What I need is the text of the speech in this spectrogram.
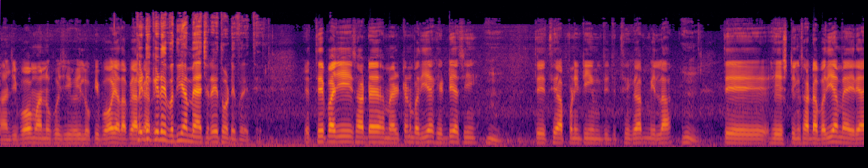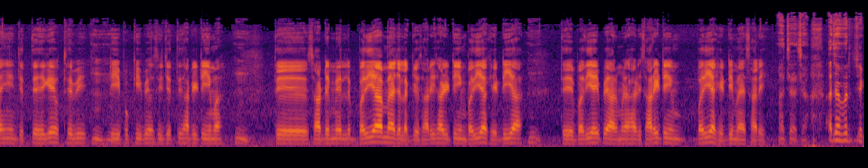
ਹਾਂਜੀ ਬਹੁਤ ਮਨ ਨੂੰ ਖੁਸ਼ੀ ਹੋਈ ਲੋਕੀ ਬਹੁਤ ਜ਼ਿਆਦਾ ਪਿਆਰ ਕਿਹੜੇ ਕਰਦੇ। ਕਿਹੜੇ ਵਧੀਆ ਮੈਚ ਰਹੇ ਤੁਹਾਡੇ ਫਿਰ ਇੱਥੇ? ਇੱਥੇ ਭਾਜੀ ਸਾਡੇ ਹੈਮਿਲਟਨ ਵਧੀਆ ਖੇਡੇ ਅਸੀਂ। ਤੇ ਇੱਥੇ ਆਪਣੀ ਟੀਮ ਦੀ ਜਿੱਥੇ ਗਾ ਮੇਲਾ। ਤੇ ਹੇਸਟਿੰਗ ਸਾਡਾ ਵਧੀਆ ਮੈਚ ਰਿਹਾ ਅਸੀਂ ਜਿੱਤੇ ਹੈਗੇ ਉੱਥੇ ਵੀ। ਟੀ ਪੁੱਕੀ ਵੀ ਅਸੀਂ ਜਿੱਤੀ ਸਾਡੀ ਟੀਮ ਹੂੰ। ਤੇ ਸਾਡੇ ਮੇਲੇ ਵਧੀਆ ਮੈਚ ਲੱਗੇ ਸਾਰੀ ਸਾਡੀ ਟੀਮ ਵਧੀਆ ਖੇਡੀ ਆ। ਤੇ ਵਧੀਆ ਹੀ ਪਿਆਰ ਮਿਲਿਆ ਸਾਡੀ ਸਾਰੀ ਟੀਮ ਵਧੀਆ ਖੇਡੀ ਮੈਚ ਸਾਰੇ। ਅੱਛਾ ਅੱਛਾ। ਅੱਛਾ ਫਿਰ ਜੇ-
